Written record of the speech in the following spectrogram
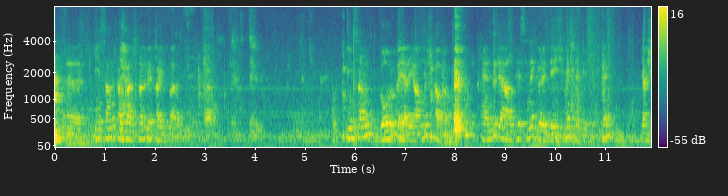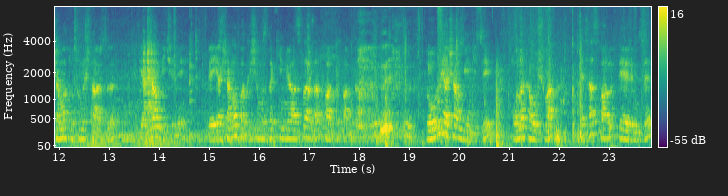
Ee, insanın kazançları ve kayıpları. İnsanın doğru veya yanlış kavramı kendi realitesine göre değişmekle birlikte yaşama tutunuş tarzı, yaşam biçimi ve yaşama bakışımızdaki nüanslar da farklı farklı. Doğru yaşam bilgisi, ona kavuşmak, esas varlık değerimize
